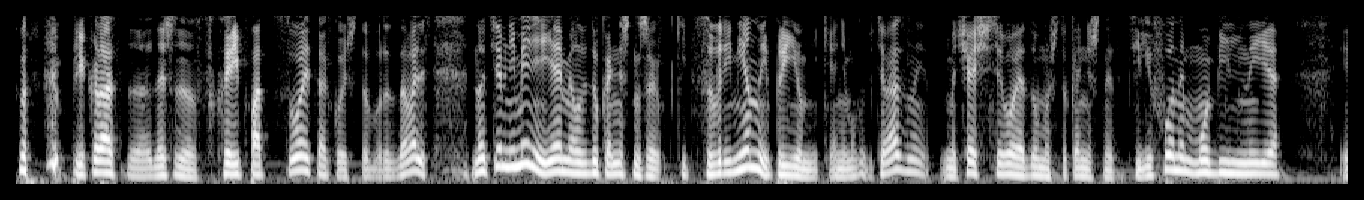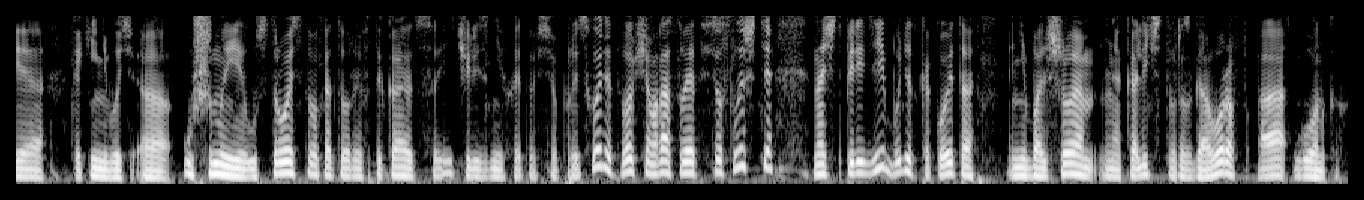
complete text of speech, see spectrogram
прекрасно, это с хрипотцой такой, чтобы раздавались. Но, тем не менее, я имел в виду, конечно же, какие-то современные приемники, они могут быть разные. Но чаще всего, я думаю, что, конечно, это телефоны мобильные, э, какие-нибудь э, ушные устройства, которые втыкаются, и через них это все происходит. В общем, раз вы это все слышите, значит, впереди будет какое-то небольшое количество разговоров о гонках.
